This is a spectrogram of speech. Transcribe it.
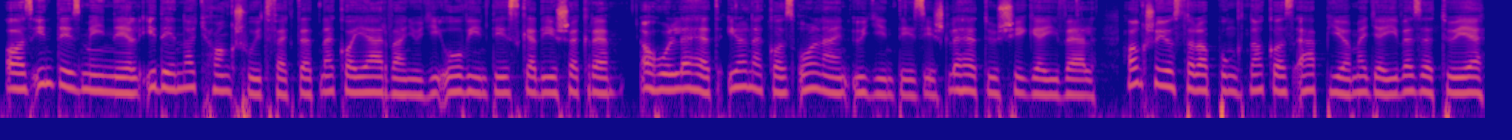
Az intézménynél idén nagy hangsúlyt fektetnek a járványügyi óvintézkedésekre, ahol lehet élnek az online ügyintézés lehetőségeivel, hangsúlyozta lapunknak az Ápia megyei vezetője,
